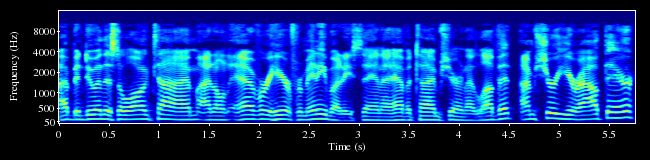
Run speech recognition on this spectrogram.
I've been doing this a long time. I don't ever hear from anybody saying I have a timeshare and I love it. I'm sure you're out there.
